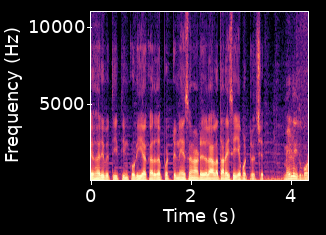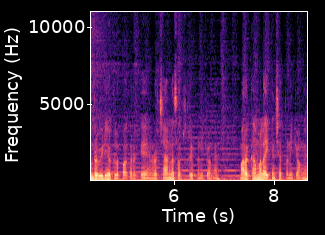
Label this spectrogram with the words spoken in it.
ஏகாதிபத்தியத்தின் கொடியாக கருதப்பட்டு நேச நாடுகளால் தடை செய்யப்பட்டுருச்சு. மேலும் இது போன்ற வீடியோக்களை பார்க்குறக்கு என்னோட சேனலை சப்ஸ்கிரைப் பண்ணிக்கோங்க. மறக்காமல் லைக் அண்ட் ஷேர் பண்ணிக்கோங்க.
